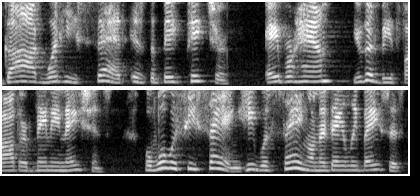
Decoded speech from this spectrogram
God, what he said is the big picture. Abraham, you're going to be the father of many nations. But what was he saying? He was saying on a daily basis,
